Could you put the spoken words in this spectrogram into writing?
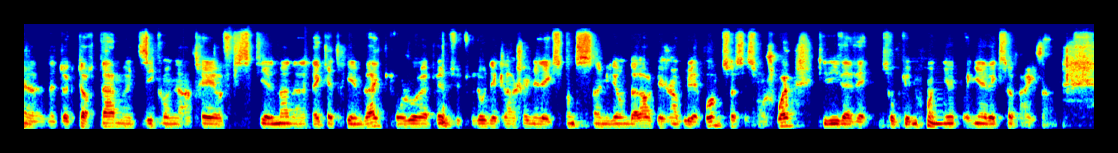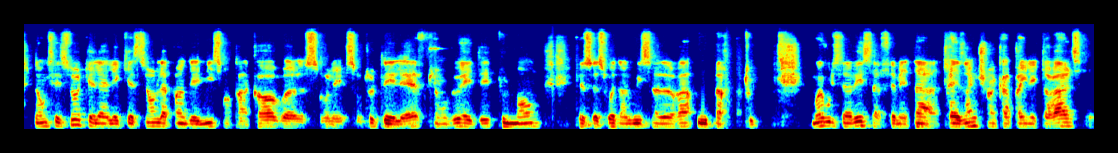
Euh, le docteur Tam a dit qu'on entrait officiellement dans la quatrième vague. Trois jours après, M. Trudeau déclenchait une élection de 600 millions de dollars que les gens ne voulaient pas. Mais ça, c'est son choix qu'il vivent avec. Sauf que nous, on est poigné avec ça, par exemple. Donc, c'est sûr que les questions de la pandémie sont encore euh, sur, toutes les lèvres. Puis on veut aider tout le monde, que ce soit dans Louis-Saint-Laurent ou partout. Moi, vous le savez, ça fait maintenant 13 ans que je suis en campagne électorale. C'est la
